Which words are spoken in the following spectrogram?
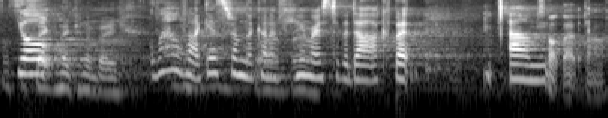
What's you're- the segue going to be? Well, I guess from the kind of humorous to the dark, but um, It's not that dark.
